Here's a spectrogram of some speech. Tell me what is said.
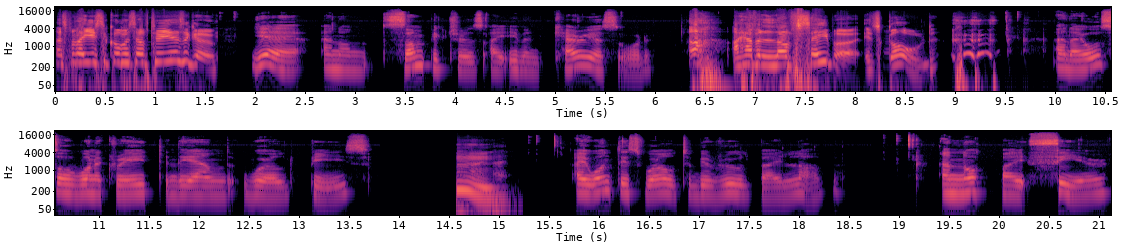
That's what I used to call myself two years ago. Yeah, and on some pictures I even carry a sword. Ah, I have a love saber. It's gold. and I also want to create in the end world peace. Hmm. I want this world to be ruled by love and not by fear.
